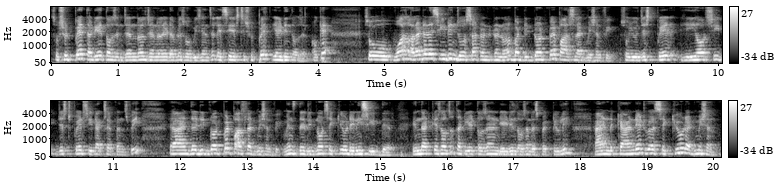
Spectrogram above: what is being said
so should pay 38000 general general ews obc and sc st should pay 18000 okay so was allotted a seat in JoSAA 2021 but did not pay partial admission fee. So you just paid he or she just paid seat acceptance fee and they did not pay partial admission fee. Means they did not secured any seat there. In that case also 38,000 and 18,000 respectively. And candidate who has secured admission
